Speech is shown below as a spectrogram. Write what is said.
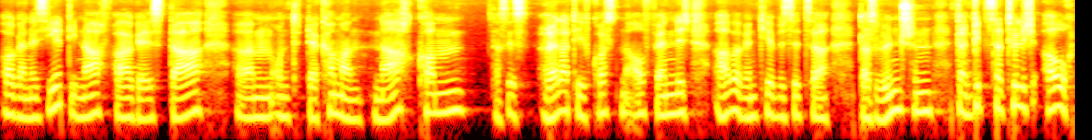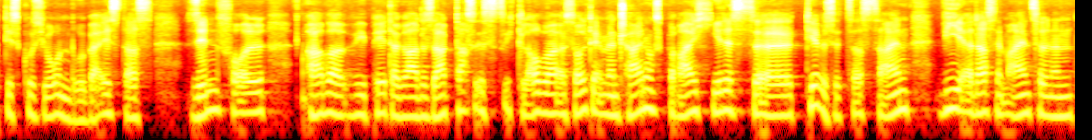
organisiert. Die Nachfrage ist da ähm, und der kann man nachkommen. Das ist relativ kostenaufwendig, aber wenn Tierbesitzer das wünschen, dann gibt es natürlich auch Diskussionen darüber. Ist das sinnvoll? Aber wie Peter gerade sagt, das ist, ich glaube, es sollte im Entscheidungsbereich jedes äh, Tierbesitzers sein, wie er das im Einzelnen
